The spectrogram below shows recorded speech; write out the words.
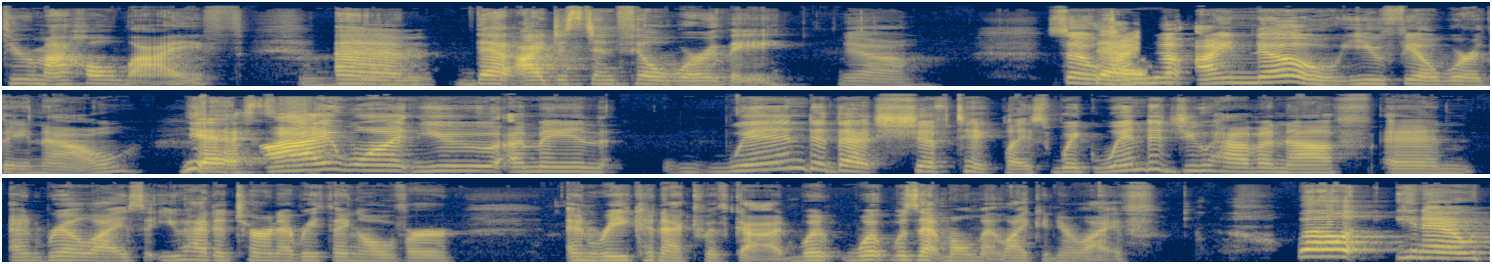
through my whole life mm-hmm. um, that I just didn't feel worthy. Yeah. So, so I know I know you feel worthy now. Yes. I want you, I mean, when did that shift take place? Like when did you have enough and and realize that you had to turn everything over and reconnect with God? What what was that moment like in your life? Well, you know,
